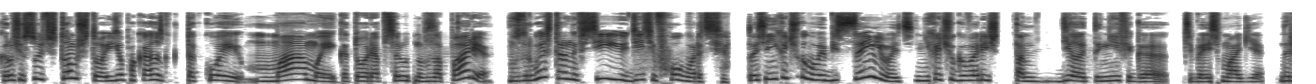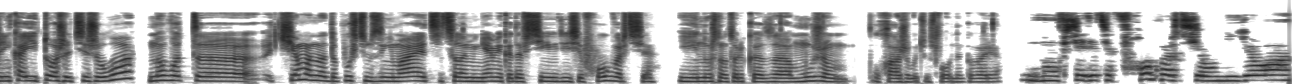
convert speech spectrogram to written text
Короче, суть в том, что ее показывают как такой мамой, которая абсолютно в запаре, но, с другой стороны, все ее дети в Хогвартсе. То есть я не хочу как бы обесценивать, не хочу говорить, что там делать-то нефига, у тебя есть магия. Наверняка ей тоже тяжело, но вот э, чем она, допустим, занимается целыми днями, когда все ее дети в Хогвартсе, ей нужно только за мужем ухаживать, условно говоря. Ну, все дети в Хогвартсе у нее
